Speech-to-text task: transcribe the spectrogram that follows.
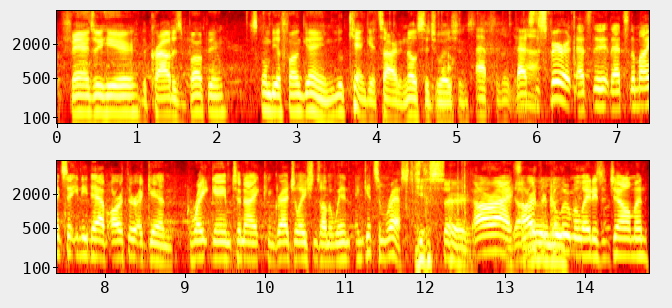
The fans are here. The crowd is bumping. It's going to be a fun game. You can't get tired in those situations. Absolutely. That's not. the spirit. That's the that's the mindset you need to have. Arthur, again, great game tonight. Congratulations on the win, and get some rest. Yes, sir. All right, Arthur Kaluma, ladies and gentlemen.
